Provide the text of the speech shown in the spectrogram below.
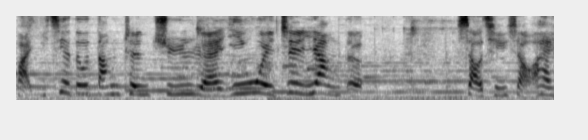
把一切都当真，居然因为这样的小情小爱，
